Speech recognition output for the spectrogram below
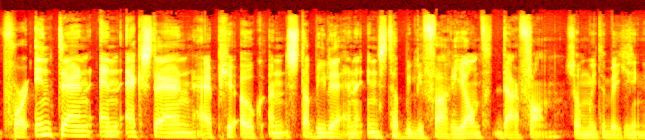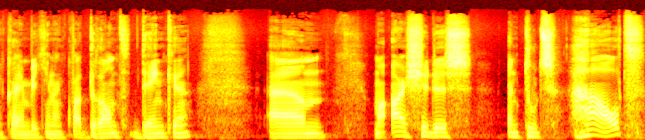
voor intern en extern heb je ook een stabiele en een instabiele variant daarvan. Zo moet je het een beetje zien. Dan kan je een beetje in een kwadrant denken. Maar als je dus een toets haalt,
